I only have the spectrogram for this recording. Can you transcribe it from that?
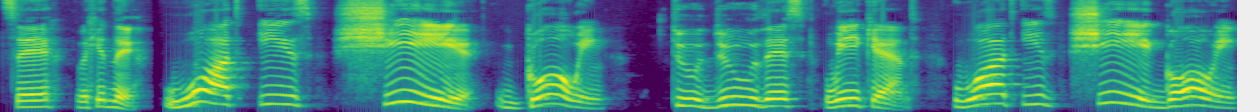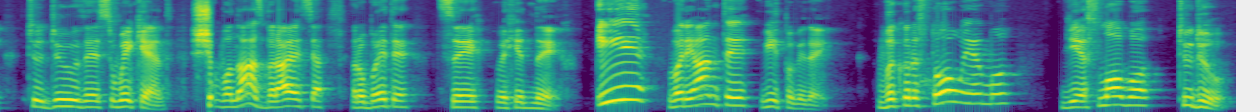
цих вихідних? What is she going to do this weekend? What is she going to do this weekend? Що вона збирається робити цих вихідних? І варіанти відповідей. Використовуємо дієслово to do.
